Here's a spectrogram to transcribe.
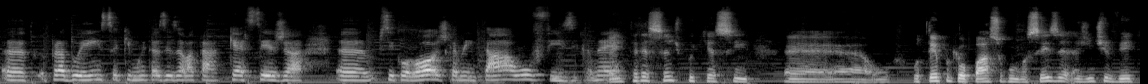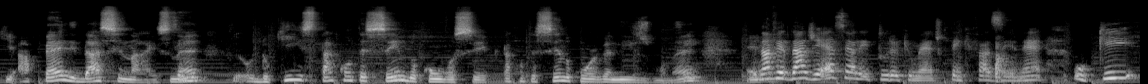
uh, para a doença que muitas vezes ela tá, quer seja uh, psicológica, mental ou física, né? É interessante porque assim é, o, o, tempo que eu passo com vocês, a gente vê que a pele dá sinais, Sim. né? Do que está acontecendo com você, o que está acontecendo com o organismo, né? Sim. É. Na verdade, essa é a leitura que o médico tem que fazer, né? O que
